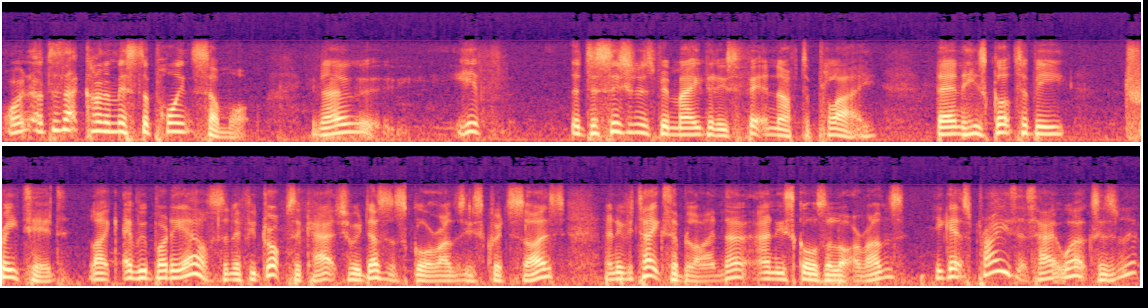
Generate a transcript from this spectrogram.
or, or, does that kind of miss the point somewhat? You know, if the decision has been made that he's fit enough to play, then he's got to be treated like everybody else. And if he drops a catch or he doesn't score runs, he's criticised. And if he takes a blinder and he scores a lot of runs, he gets praise. That's how it works, isn't it?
